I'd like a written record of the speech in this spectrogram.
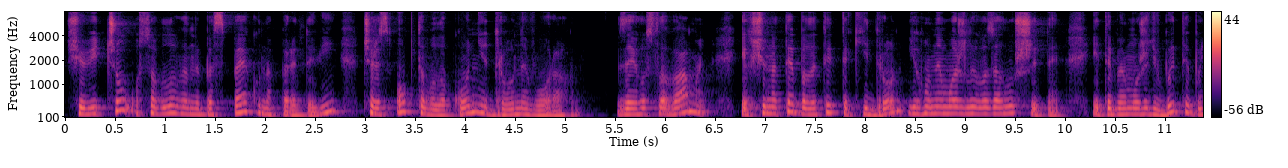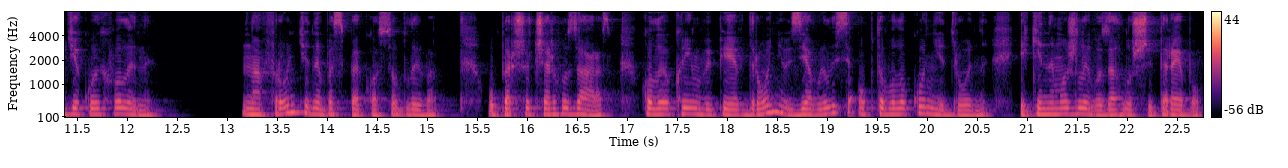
що відчув особливу небезпеку на передовій через оптоволоконні дрони ворога. За його словами, якщо на тебе летить такий дрон, його неможливо заглушити, і тебе можуть вбити будь-якої хвилини. На фронті небезпека особлива. У першу чергу зараз, коли окрім VPF дронів з'явилися оптоволоконні дрони, які неможливо заглушити ребом.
